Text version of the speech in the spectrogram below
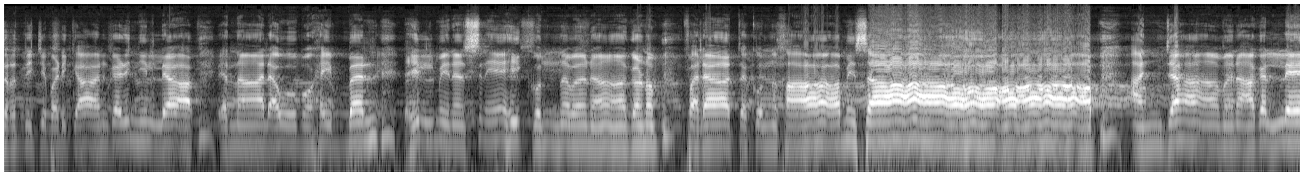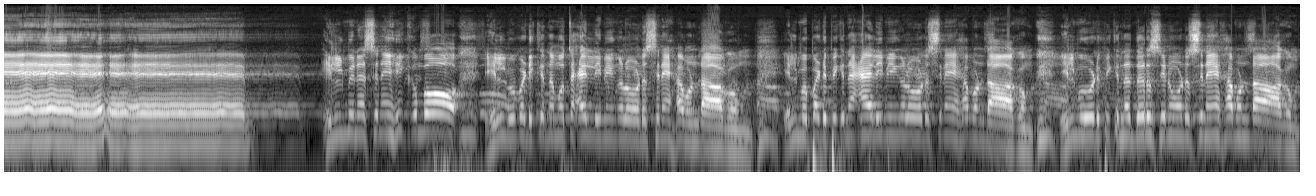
ശ്രദ്ധിച്ച് പഠിക്കാൻ കഴിഞ്ഞില്ല എന്നാൽ ഔ മുഹൈബൻ ഇൽമിനെ സ്നേഹിക്കുന്നവനാകണം. ഫലാത്തക്കുൻ ഹാമിസ അഞ്ചാമനാകല്ലേ? ഇൽമിനെ സ്നേഹിക്കുമ്പോ ഇൽമു പഠിക്കുന്ന മുത്തലിമീങ്ങളോട് സ്നേഹമുണ്ടാകും. ഇൽമു പഠിപ്പിക്കുന്ന ആലിമീങ്ങളോട് സ്നേഹമുണ്ടാകും. ഇൽമു പഠിപ്പിക്കുന്ന ദർസിനോട് സ്നേഹമുണ്ടാകും.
